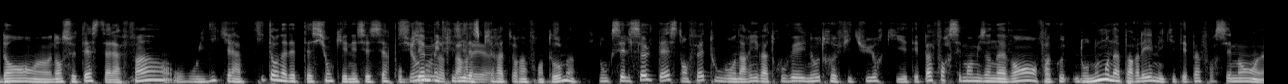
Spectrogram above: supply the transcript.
dans, dans, ce test à la fin où il dit qu'il y a un petit temps d'adaptation qui est nécessaire pour bien maîtriser l'aspirateur un fantôme. Donc c'est le seul test en fait où on arrive à trouver une autre feature qui n'était pas forcément mise en avant, enfin dont nous on a parlé mais qui n'était pas forcément euh,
